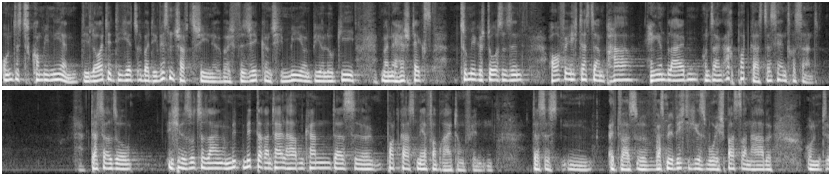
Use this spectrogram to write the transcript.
und es zu kombinieren. Die Leute, die jetzt über die Wissenschaftsschiene, über Physik und Chemie und Biologie, meine Hashtags zu mir gestoßen sind, hoffe ich, dass da ein paar hängen bleiben und sagen, ach, Podcast, das ist ja interessant. Dass also ich sozusagen mit, mit daran teilhaben kann, dass äh, Podcasts mehr Verbreitung finden. Das ist hm, etwas, äh, was mir wichtig ist, wo ich Spaß dran habe. Und äh,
